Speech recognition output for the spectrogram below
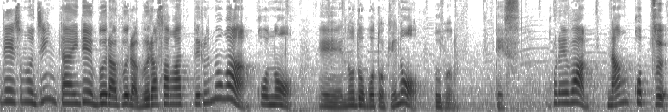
でその人体でブラブラぶら下がってるのがこの、えー、喉仏の部分です。これは軟骨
